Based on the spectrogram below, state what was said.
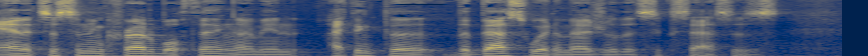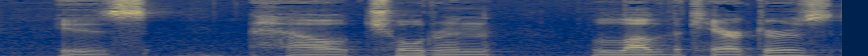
And it's just an incredible thing. I mean, I think the, the best way to measure the success is, is how children love the characters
